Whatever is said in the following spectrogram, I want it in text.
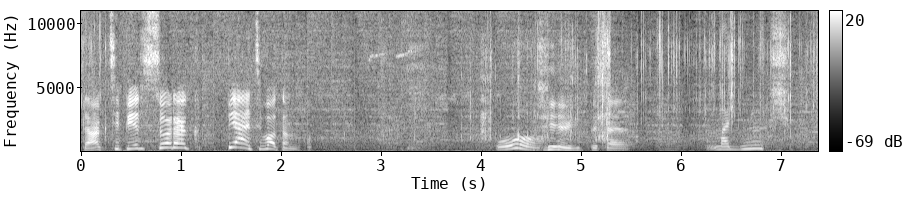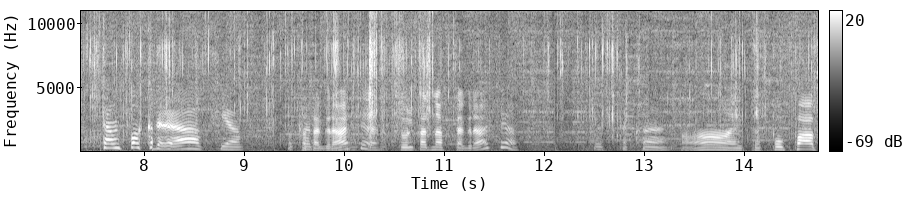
Так, теперь 45. Вот он. О, Такая моднючий. Там фотография. Пока фотография. Только одна фотография? Вот такая. А, это поп-ап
